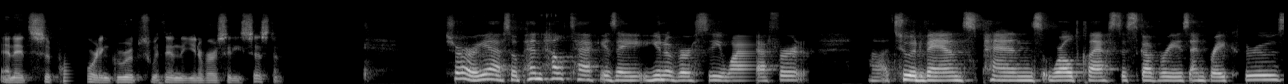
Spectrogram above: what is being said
and its supporting groups within the university system? Sure, yeah. So, Penn Health Tech is a university wide effort uh, to advance Penn's world class discoveries and breakthroughs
